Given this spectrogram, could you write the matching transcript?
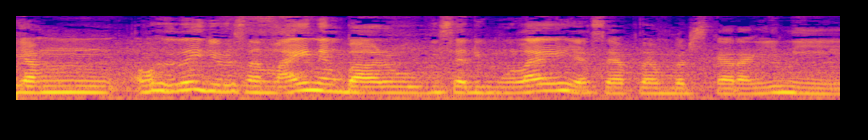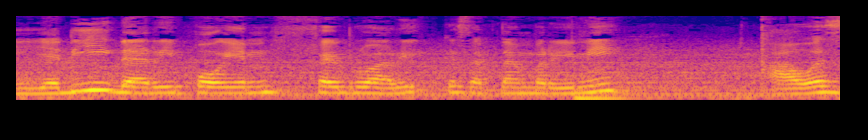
yang maksudnya jurusan lain yang baru bisa dimulai ya September sekarang ini. Jadi dari poin Februari ke September ini I was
